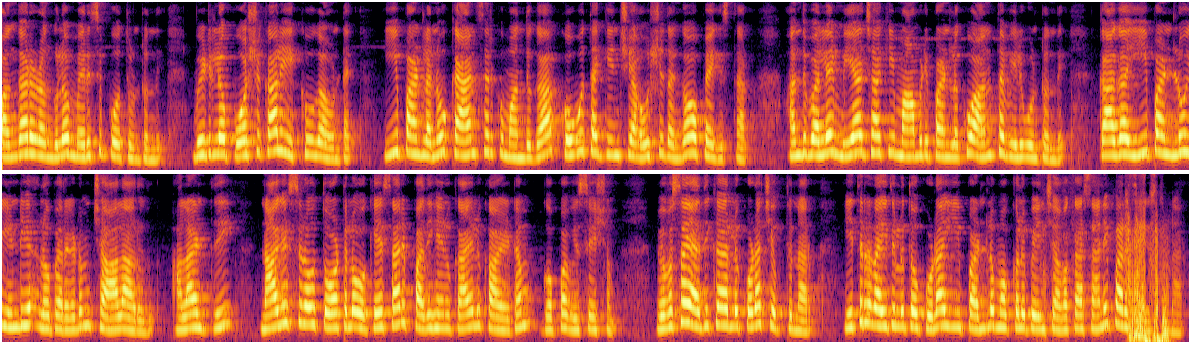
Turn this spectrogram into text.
బంగారు రంగులో మెరిసిపోతుంటుంది. వీటిలో పోషకాలు ఎక్కువగా ఉంటాయి. ఈ పండ్లను క్యాన్సర్కు మందుగా కొవ్వు తగ్గించే ఔషధంగా ఉపయోగిస్తారు. అందువల్లే మియాజాకి మామిడి పండ్లకు అంత విలువ ఉంటుంది. కాగా ఈ పండ్లు ఇండియాలో పెరగడం చాలా అరుదు. అలాంటిది నాగేశ్వరరావు తోటలో ఒకేసారి పదిహేను కాయలు కాయటం గొప్ప విశేషం. వ్యవసాయ అధికారులు కూడా చెప్తున్నారు. ఇతర రైతులతో కూడా ఈ పండ్ల మొక్కలు పెంచే అవకాశాన్ని పరిశీలిస్తున్నారు.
